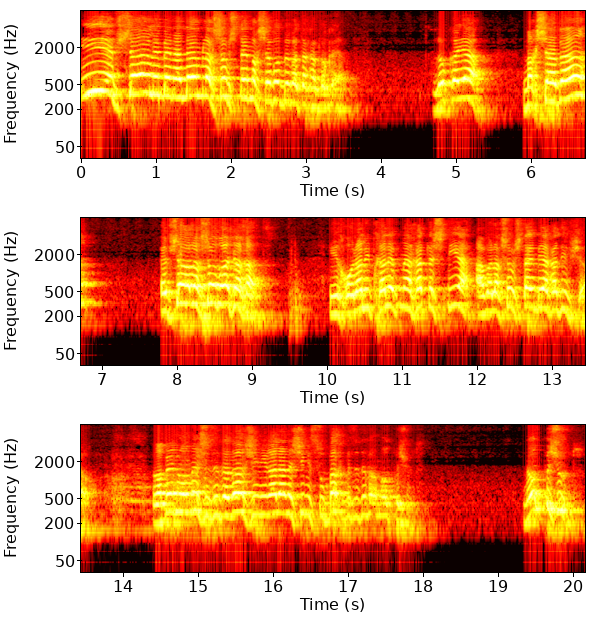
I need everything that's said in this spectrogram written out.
אי אפשר לבן אדם לחשוב שתי מחשבות בבת אחת, לא קיים. לא קיים. מחשבה, אפשר לחשוב רק אחת. היא יכולה להתחלף מאחת לשנייה, אבל לחשוב שתיים ביחד אי אפשר. רבנו אומר שזה דבר שנראה לאנשים מסובך וזה דבר מאוד פשוט. מאוד פשוט.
